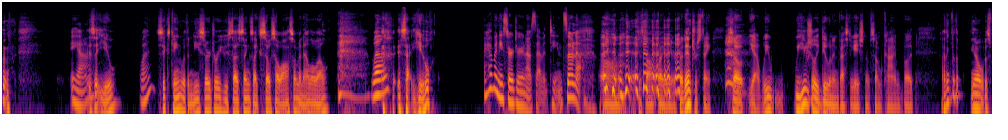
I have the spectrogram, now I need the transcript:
yeah. Is it you, What? 16 with a knee surgery, who says things like so, so awesome and LOL? Well, Is that you? I had my knee surgery when I was 17, so no. Um, just off by a year, but interesting. So yeah, we we usually do an investigation of some kind, but I think for the you know it was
